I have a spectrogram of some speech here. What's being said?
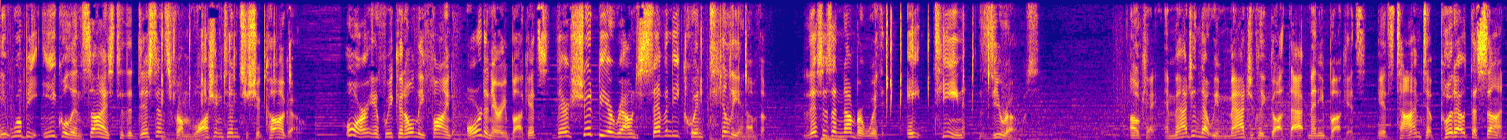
It will be equal in size to the distance from Washington to Chicago. Or if we can only find ordinary buckets, there should be around 70 quintillion of them. This is a number with 18 zeros. Okay, imagine that we magically got that many buckets. It's time to put out the sun.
